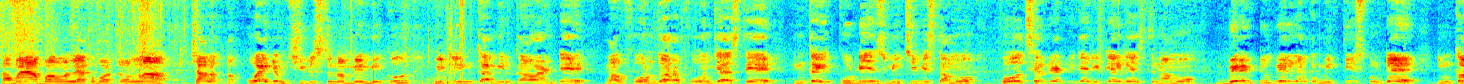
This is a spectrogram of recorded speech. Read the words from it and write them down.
సమయాభావం లేకపోవటం వల్ల చాలా తక్కువ ఐటమ్స్ చూపిస్తున్నాం మేము మీకు. వీటిని ఇంకా మీరు కావాలంటే మాకు ఫోన్ ద్వారా ఫోన్ చేస్తే ఇంకా ఎక్కువ డిజైన్స్ మీకు చూపిస్తాము. హోల్సేల్ రేట్లకే రిటైల్గా ఇస్తున్నాము. బేల్ టు బేల్ కనుక మీరు తీసుకుంటే ఇంకా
